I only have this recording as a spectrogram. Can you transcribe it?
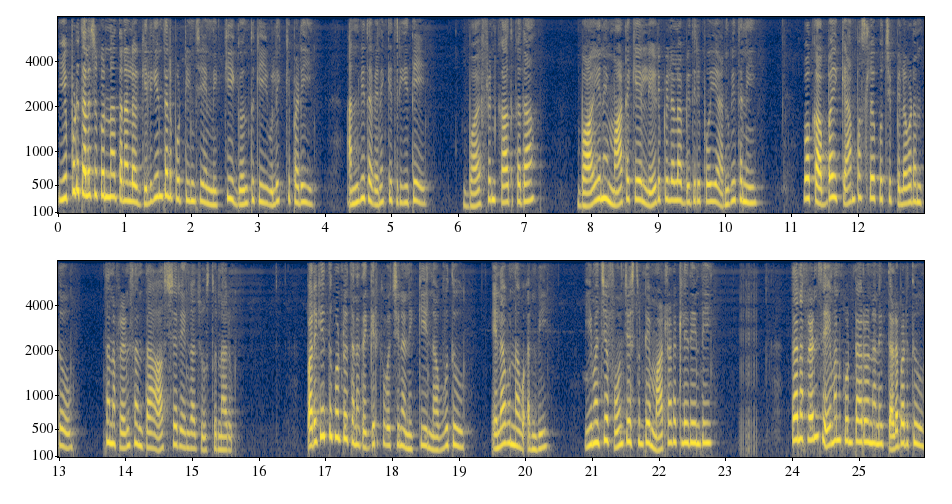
ఎప్పుడు తలుచుకున్నా తనలో గిలిగింతలు పుట్టించే నిక్కీ గొంతుకి ఉలిక్కిపడి అన్విత వెనక్కి తిరిగితే బాయ్ ఫ్రెండ్ కాదు కదా. బాయ్ అనే మాటకే లేడిపిల్లలా బెదిరిపోయే అన్వితని ఒక అబ్బాయి క్యాంపస్లోకి వచ్చి పిలవడంతో తన ఫ్రెండ్స్ అంతా ఆశ్చర్యంగా చూస్తున్నారు. పరిగెత్తుకుంటూ తన దగ్గరికి వచ్చిన నిక్కీ నవ్వుతూ ఎలా ఉన్నావు అన్వి? ఈ మధ్య ఫోన్ చేస్తుంటే మాట్లాడట్లేదేంటి? తన ఫ్రెండ్స్ ఏమనుకుంటారోనని తడబడుతూ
